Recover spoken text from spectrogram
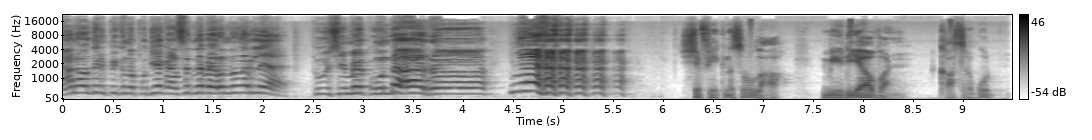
ഞാൻ അവതരിപ്പിക്കുന്ന പുതിയ കാസറ്റിന്റെ പേരെന്താന്നറിയില്ലേ? തൂഷിമ കൂന്താരോ. Shafeeq Nasrullah media one Kasaragod.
